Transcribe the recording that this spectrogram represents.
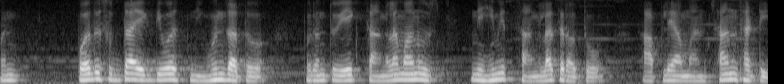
पण पदसुद्धा एक दिवस निघून जातं. परंतु एक चांगला माणूस नेहमीच चांगलाच राहतो आपल्या माणसांसाठी.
